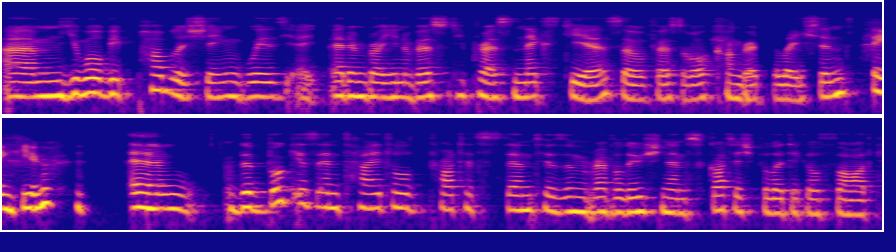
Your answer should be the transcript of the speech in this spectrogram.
Um, you will be publishing with Edinburgh University Press next year. So, first of all, congratulations. Thank you. Um, the book is entitled Protestantism, Revolution, and Scottish Political Thought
